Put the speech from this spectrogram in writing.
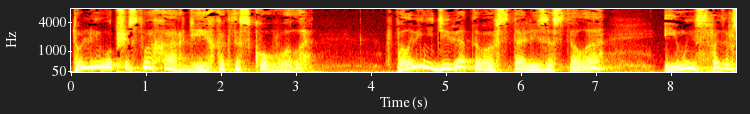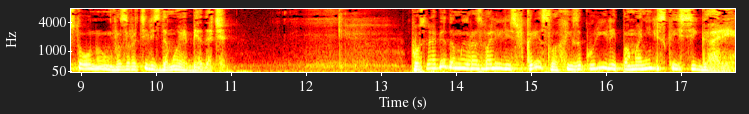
то ли общество Харди их как-то сковывало. В половине девятого встали из-за стола, и мы с Фезерстоуном возвратились домой обедать. После обеда мы развалились в креслах и закурили по манильской сигаре.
